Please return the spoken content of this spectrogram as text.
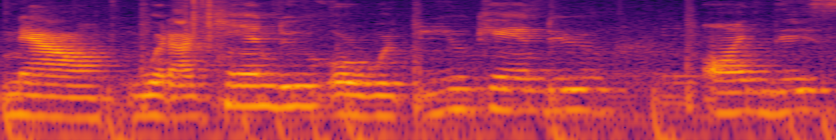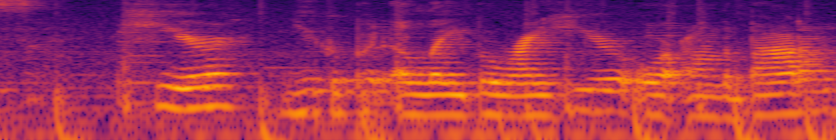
Now what i can do or what you can do on this here you could put a label right here or on the bottom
